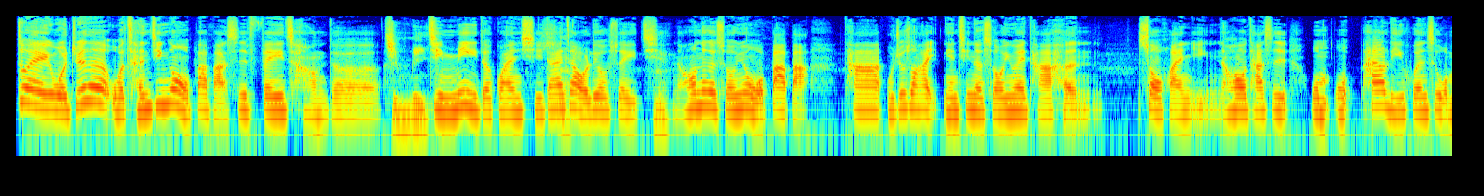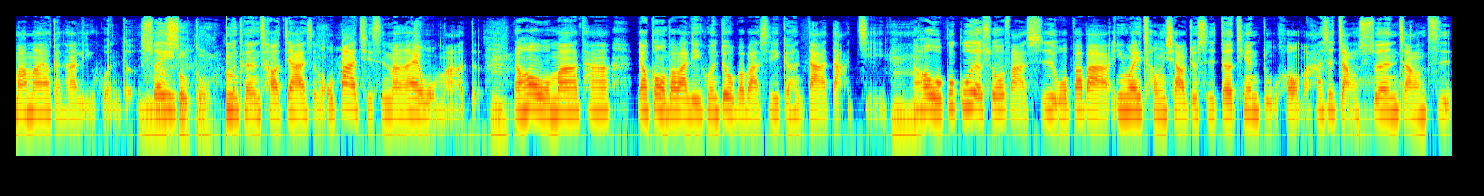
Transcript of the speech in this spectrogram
对，我觉得我曾经跟我爸爸是非常的紧密紧密的关系，大概在我六岁以前。然后那个时候，因为我爸爸他，我就说他年轻的时候，因为他很。受欢迎，然后他是我我他要离婚，是我妈妈要跟他离婚的，所以他们可能吵架什么。我爸其实蛮爱我妈的，嗯，然后我妈她要跟我爸爸离婚，对我爸爸是一个很大的打击。嗯然后我姑姑的说法是我爸爸因为从小就是得天独厚嘛，他是长孙长子，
